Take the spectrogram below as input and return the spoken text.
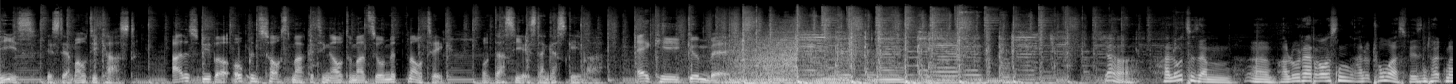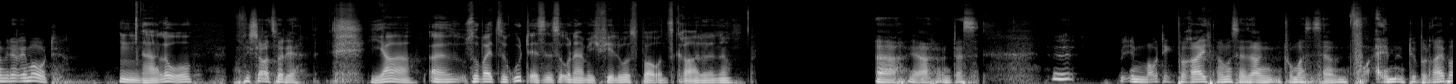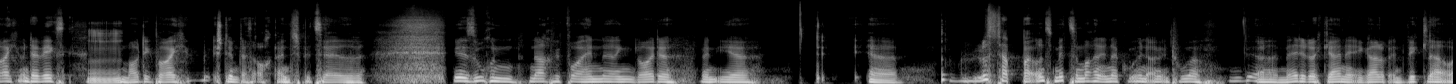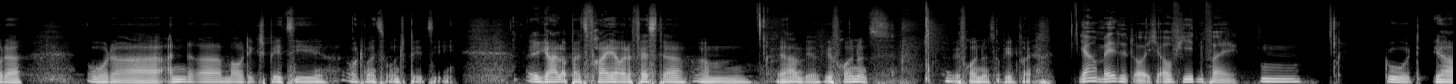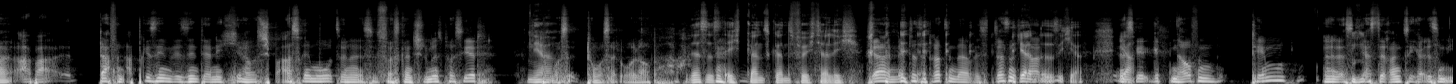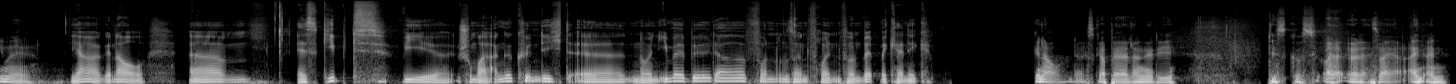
Dies ist der Mauticast. Alles über Open Source Marketing Automation mit Mautic. Und das hier ist dein Gastgeber, Eki Gümbel. Ja, hallo zusammen. Ähm, hallo da draußen. Hallo Thomas. Wir sind heute mal wieder remote. Hm, hallo. Wie schaut's bei dir? Ja, äh, soweit so gut. Es ist unheimlich viel los bei uns gerade. Ne? Äh, ja, und das äh, im Mautic-Bereich, man muss ja sagen, Thomas ist ja vor allem im Typo-3-Bereich unterwegs. Mhm. Im Mautic-Bereich stimmt das auch ganz speziell. Also wir suchen nach wie vor händeringend Leute, wenn ihr äh, Lust habt, bei uns mitzumachen in einer coolen Agentur, äh, meldet euch gerne, egal ob Entwickler oder, oder anderer Mautic-Spezi, Automationsspezi. Egal ob als Freier oder Fester. Ähm, ja, wir, wir freuen uns. Wir freuen uns auf jeden Fall. Ja, meldet euch auf jeden Fall. Hm, gut, ja, aber davon abgesehen, wir sind ja nicht aus Spaß remote, sondern es ist was ganz Schlimmes passiert. Ja, Thomas, Thomas hat Urlaub. Ha. das ist echt ganz, ganz fürchterlich. Ja, nett, dass du trotzdem da bist. Lass uns Ja, na, sicher. Es Ja. gibt einen Haufen Themen. Äh, Das Mhm. erste rankt sich alles um E-Mail. Ja, genau. Ähm, es gibt, wie schon mal angekündigt, äh, neuen E-Mail-Bilder von unseren Freunden von Webmechanic. Genau, es gab ja lange die Diskussion, oder, oder es war ja ein, ein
